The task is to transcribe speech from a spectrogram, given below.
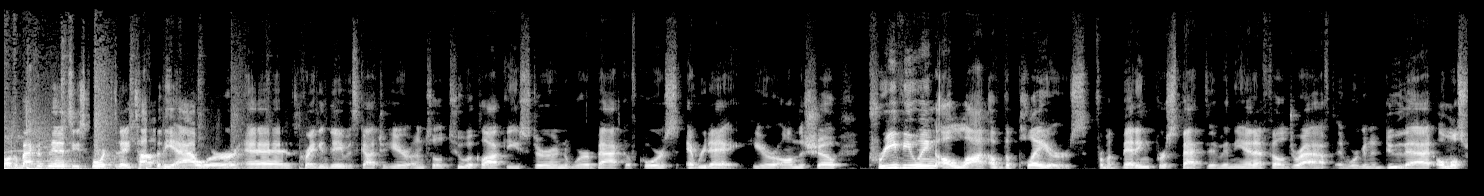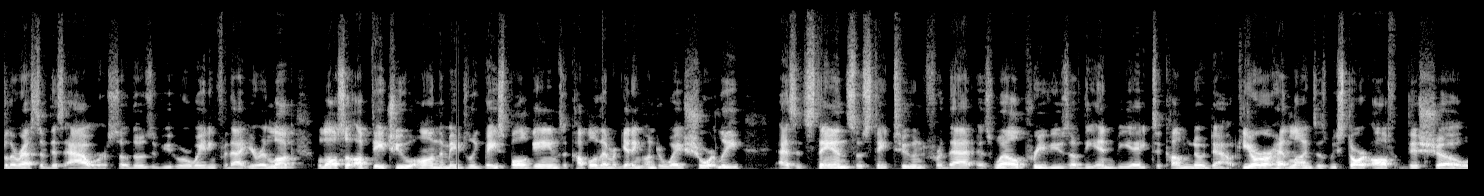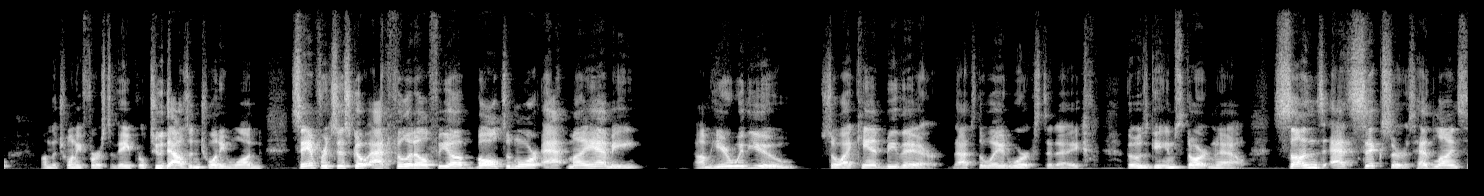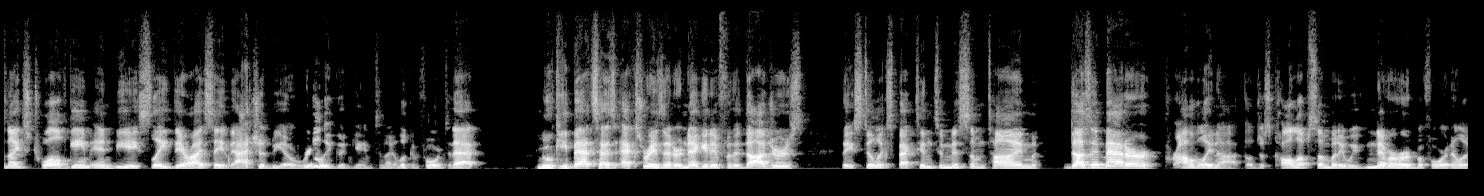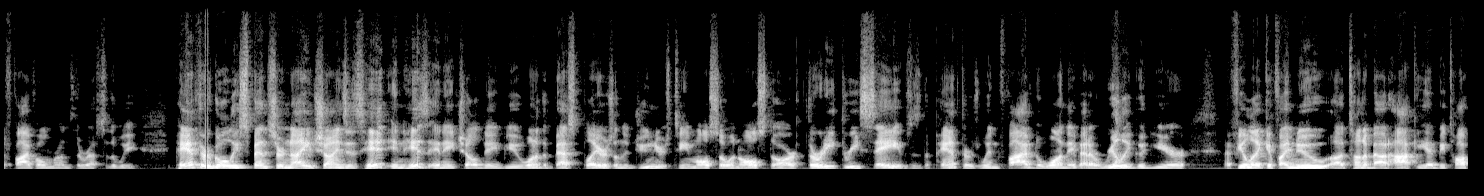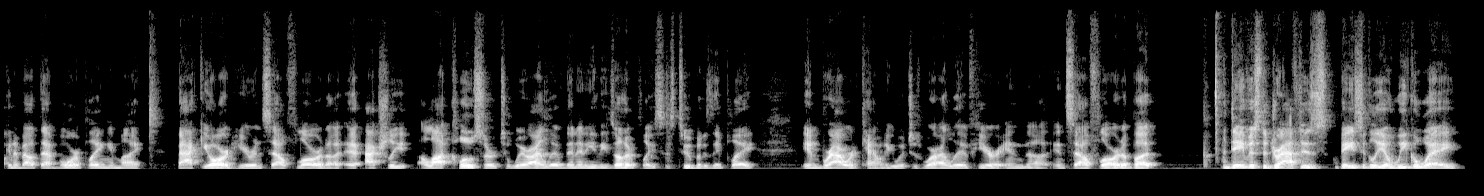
Welcome back to Fantasy Sports Today, top of the hour. As Craig and Davis got you here until 2 o'clock Eastern. We're back, of course, every day here on the show, previewing a lot of the players from a betting perspective in the NFL draft. And we're going to do that almost for the rest of this hour. So, those of you who are waiting for that, you're in luck. We'll also update you on the Major League Baseball games. A couple of them are getting underway shortly as it stands. So stay tuned for that as well. Previews of the NBA to come, no doubt. Here are our headlines as we start off this show on the 21st of April, 2021. San Francisco at Philadelphia, Baltimore at Miami. I'm here with you, so I can't be there. That's the way it works today. Those games start now. Suns at Sixers. Headlines tonight's 12 game NBA slate. Dare I say, that should be a really good game tonight. Looking forward to that. Mookie Betts has x rays that are negative for the Dodgers. They still expect him to miss some time. Does it matter? Probably not. They'll just call up somebody we've never heard before and he'll hit five home runs the rest of the week. Panther goalie Spencer Knight shines his hit in his NHL debut. One of the best players on the juniors team, also an All Star. 33 saves as the Panthers win five to one. They've had a really good year. I feel like if I knew a ton about hockey, I'd be talking about that more. Playing in my backyard here in South Florida, actually a lot closer to where I live than any of these other places too, because they play in Broward County, which is where I live here in uh, in South Florida. But Davis, the draft is basically a week away,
